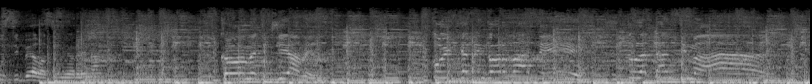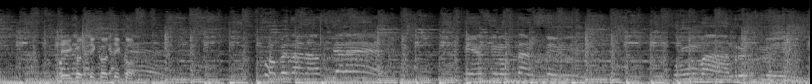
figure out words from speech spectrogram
Scusi bella come ti chiami? Ti korvasi? Tule tanssimaan Tiko, tiko, tiko. Opetan askeleen Vien sinut tanssin Kuumaan rytmiin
